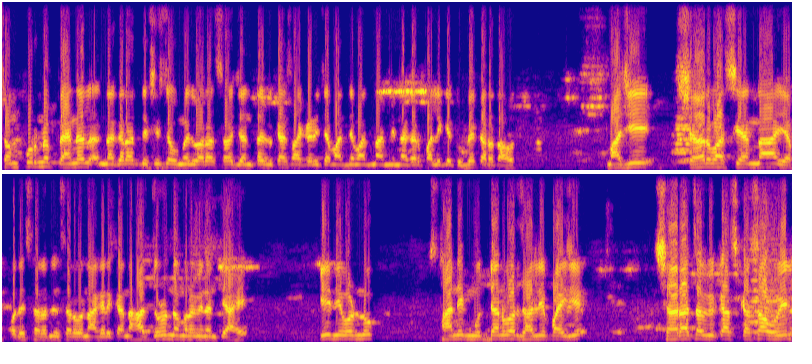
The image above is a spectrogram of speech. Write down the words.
संपूर्ण पॅनल नगराध्यक्षाच्या उमेदवारासह जनता विकास आघाडीच्या माध्यमातून आम्ही नगरपालिकेत उभे करत आहोत. माझी शहरवासियांना या परिसरातील सर्व नागरिकांना हात जोडून नम्र विनंती आहे ही निवडणूक स्थानिक मुद्द्यांवर झाली पाहिजे. शहराचा विकास कसा होईल?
